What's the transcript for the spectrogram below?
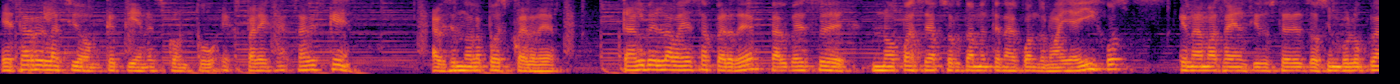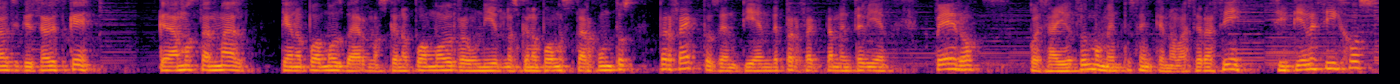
esa relación que tienes con tu expareja, ¿sabes qué? A veces no la puedes perder. Tal vez la vayas a perder, tal vez eh, no pase absolutamente nada cuando no haya hijos, que nada más hayan sido ustedes dos involucrados y que, ¿sabes qué? Quedamos tan mal que no podemos vernos, que no podemos reunirnos, que no podemos estar juntos, perfecto, se entiende perfectamente bien, pero pues hay otros momentos en que no va a ser así. Si tienes hijos,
